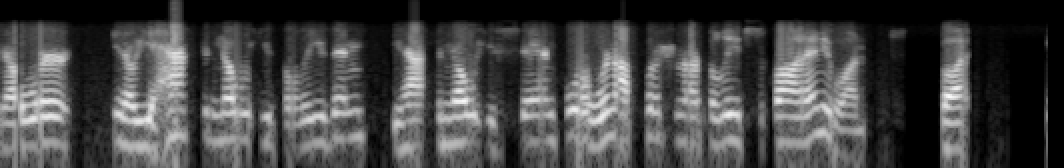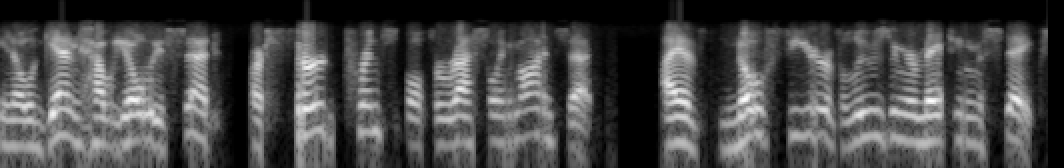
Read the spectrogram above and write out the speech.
You know, we're, you know, you have to know what you believe in. You have to know what you stand for. We're not pushing our beliefs upon anyone. But, you know, again, how we always said, our third principle for wrestling mindset I have no fear of losing or making mistakes.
